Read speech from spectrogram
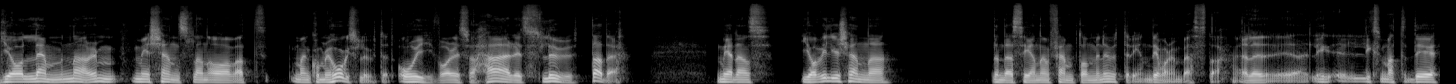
jag lämnar med känslan av att man kommer ihåg slutet. Oj, var det så här det slutade? Medan jag vill ju känna den där scenen 15 minuter in, det var den bästa. Eller eh, liksom att det...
